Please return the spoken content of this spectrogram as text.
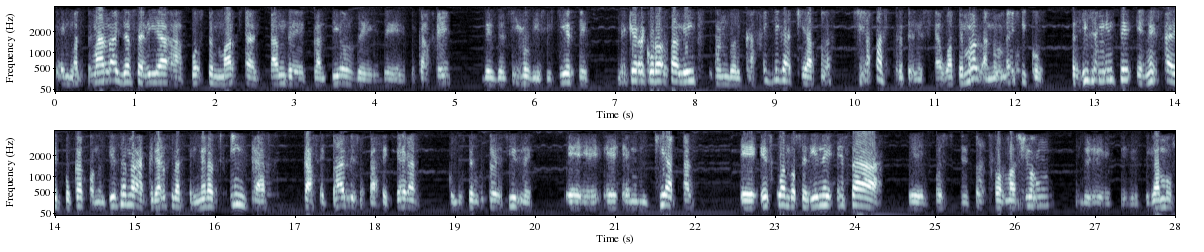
En Guatemala ya se había puesto en marcha el plan de plantíos de, café desde el siglo XVII. Hay que recordar también que cuando el café llega a Chiapas, Chiapas pertenecía a Guatemala, no a México. Precisamente en esa época, cuando empiezan a crearse las primeras fincas cafetales o cafeteras, como usted gusta decirle, eh, eh, en Chiapas, eh, es cuando se viene esa eh, pues eh, transformación de- de- digamos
